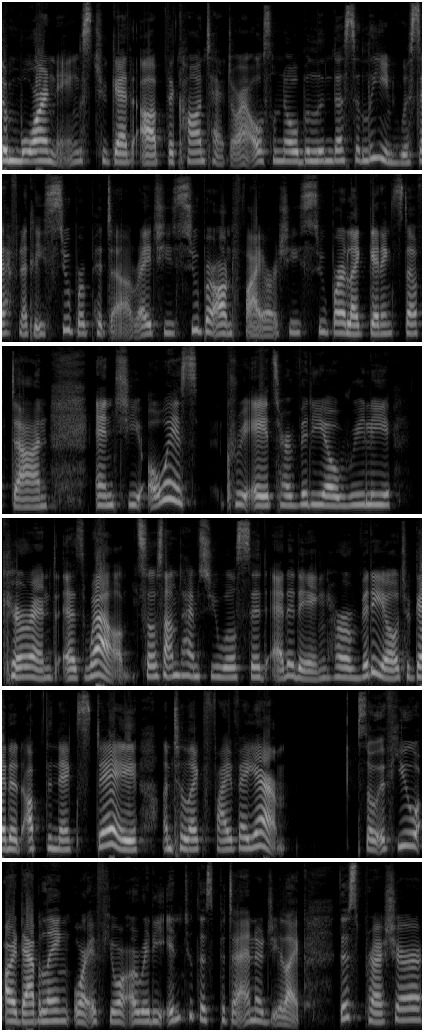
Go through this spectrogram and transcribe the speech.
the mornings to get up the content. Or I also know Belinda Celine, who is definitely super pitta, right? She's super on fire. She's super like getting stuff done. And she always creates her video really current as well. So sometimes you will sit editing her video to get it up the next day until like 5 a.m. So if you are dabbling or if you're already into this pitta energy, like this pressure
